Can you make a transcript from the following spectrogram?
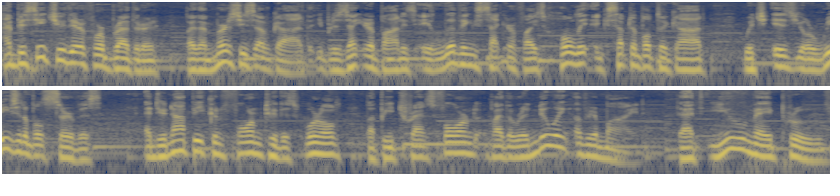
I beseech you therefore, brethren, by the mercies of God, that you present your bodies a living sacrifice, wholly acceptable to God, which is your reasonable service. And do not be conformed to this world, but be transformed by the renewing of your mind, that you may prove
